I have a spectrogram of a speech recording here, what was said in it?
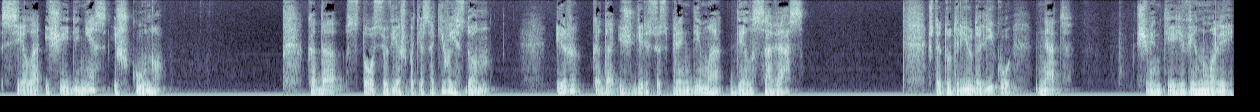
siela išeidinės iš kūno, kada stosiu viešpaties akivaizdon ir kada išgirsiu sprendimą dėl savęs. Štai tų trijų dalykų net šventieji vienuoliai,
